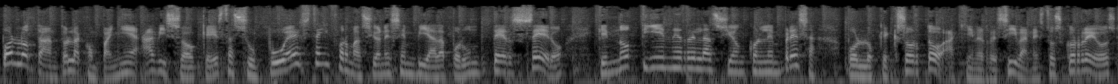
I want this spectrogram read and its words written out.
Por lo tanto, la compañía avisó que esta supuesta información es enviada por un tercero que no tiene relación con la empresa, por lo que exhortó a quienes reciban estos correos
